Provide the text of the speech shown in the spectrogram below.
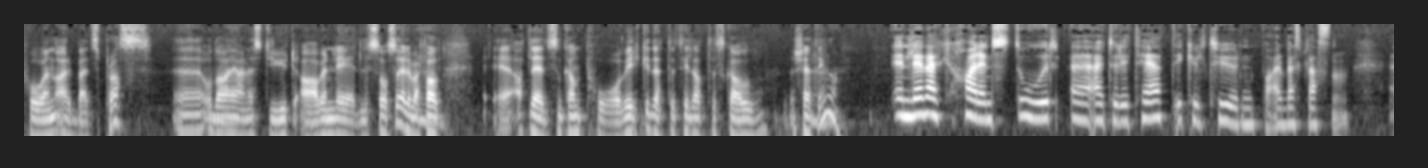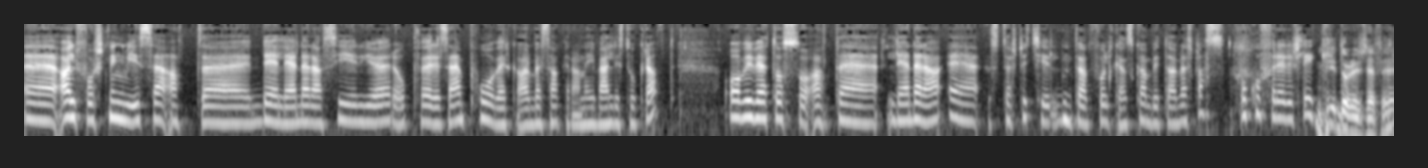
på en arbeidsplass? Eh, og da gjerne styrt av en ledelse også, eller i hvert fall eh, at ledelsen kan påvirke dette til at det skal skje ting. da. En leder har en stor eh, autoritet i kulturen på arbeidsplassen. Eh, all forskning viser at eh, det ledere sier, gjør og oppfører seg, påvirker arbeidstakerne i veldig stor kraft. Og vi vet også at eh, ledere er største kilden til at folk ønsker å bytte arbeidsplass. Og hvorfor er det slik? Dårlige sjefer.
